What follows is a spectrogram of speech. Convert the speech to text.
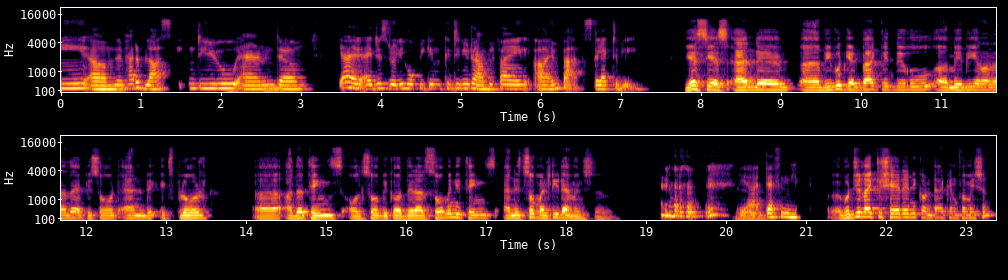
me um, i've had a blast speaking to you and mm-hmm. um, yeah, I, I just really hope we can continue to amplify our impacts collectively. Yes, yes. And uh, uh, we would get back with you uh, maybe on another episode and explore uh, other things also because there are so many things and it's so multidimensional. yeah, Yeah. definitely. Uh, would you like to share any contact information?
